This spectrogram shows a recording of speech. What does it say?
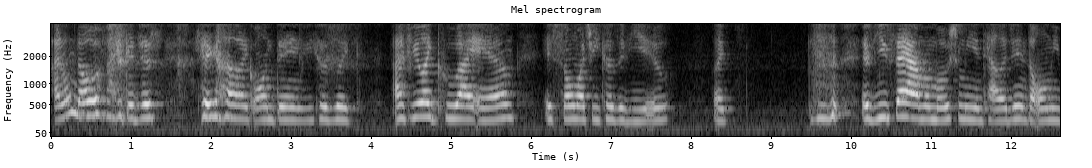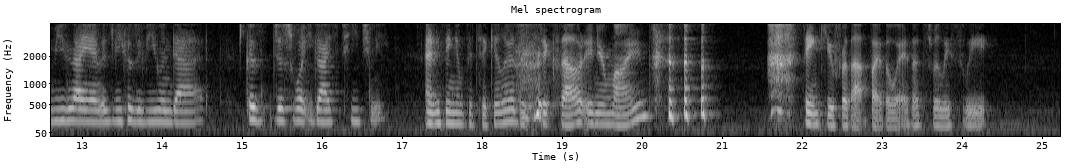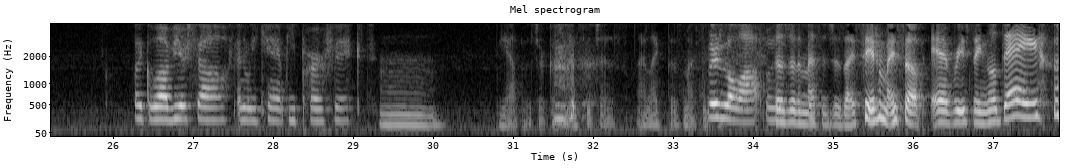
I don't know if I could just pick out like one thing because like I feel like who I am is so much because of you. Like if you say I'm emotionally intelligent, the only reason I am is because of you and dad. Cuz just what you guys teach me. Anything in particular that sticks out in your mind? Thank you for that, by the way. That's really sweet. Like love yourself and we can't be perfect. Mm. Yeah, those are good messages. I like those messages. There's a lot. Those are the messages I say to myself every single day.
